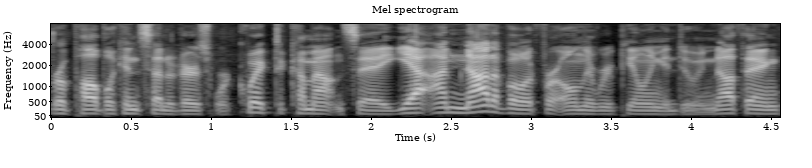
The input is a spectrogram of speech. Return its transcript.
Republican senators were quick to come out and say, yeah, I'm not a vote for only repealing and doing nothing.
